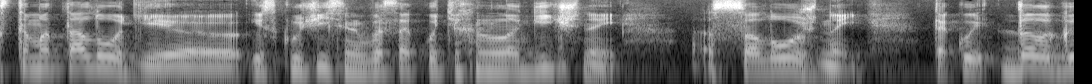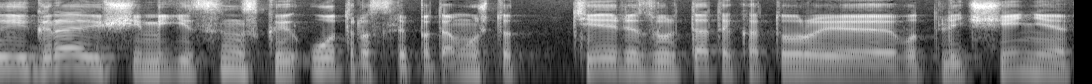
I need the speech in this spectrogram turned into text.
стоматологии э, исключительно высокотехнологичной, сложной, такой долгоиграющей медицинской отрасли, потому что те результаты, которые вот лечение,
